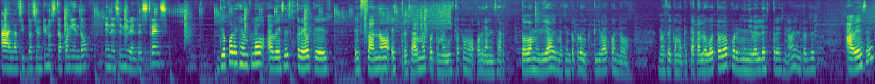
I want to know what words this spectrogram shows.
a la situación que nos está poniendo en ese nivel de estrés. Yo, por ejemplo, a veces creo que es, es sano estresarme porque me gusta como organizar todo mi día y me siento productiva cuando, no sé, como que catalogo todo por mi nivel de estrés, ¿no? Entonces, a veces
